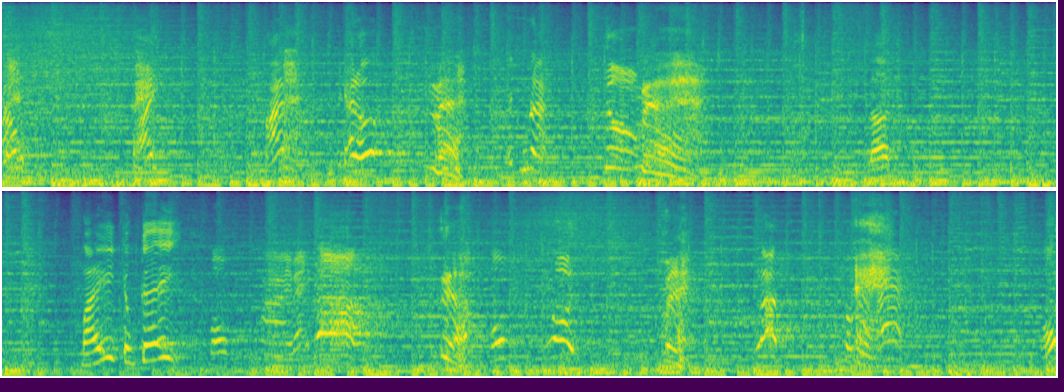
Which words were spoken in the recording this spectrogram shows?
Sáu lên. Bảy chục ký. Một, hai ba. Go một rồi. Lên. Một ba. Bốn.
